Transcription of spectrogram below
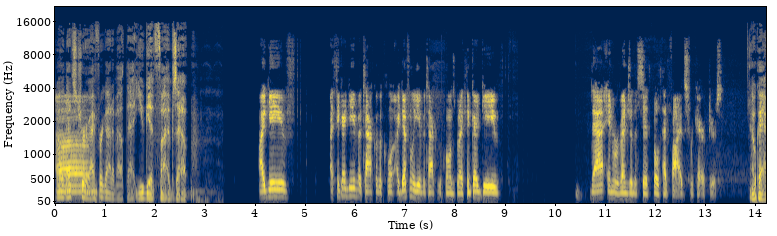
Oh, that's true. I Um, forgot about that. You give fives out. I gave. I think I gave Attack of the Clone. I definitely gave Attack of the Clones, but I think I gave that and Revenge of the Sith both had fives for characters. Okay.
